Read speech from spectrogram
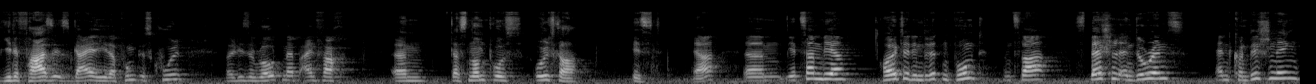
jede Phase ist geil, jeder Punkt ist cool, weil diese Roadmap einfach ähm, das Nonplusultra ist. Ja? Ähm, jetzt haben wir heute den dritten Punkt, und zwar Special Endurance and Conditioning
